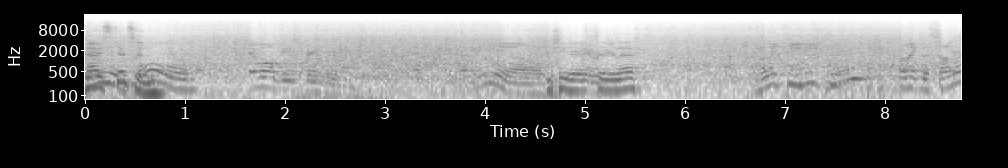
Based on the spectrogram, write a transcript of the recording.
nice kitchen. It won't be screen Yeah. You see the to your left? Another TV too? For like the summer?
